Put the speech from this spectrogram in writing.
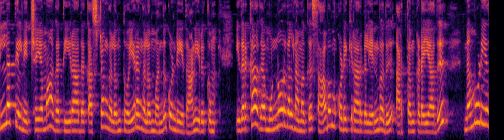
இல்லத்தில் நிச்சயமாக தீராத கஷ்டங்களும் துயரங்களும் வந்து கொண்டேதான் இருக்கும். இதற்காக முன்னோர்கள் நமக்கு சாபம் கொடுக்கிறார்கள் என்பது அர்த்தம் கிடையாது. நம்முடைய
